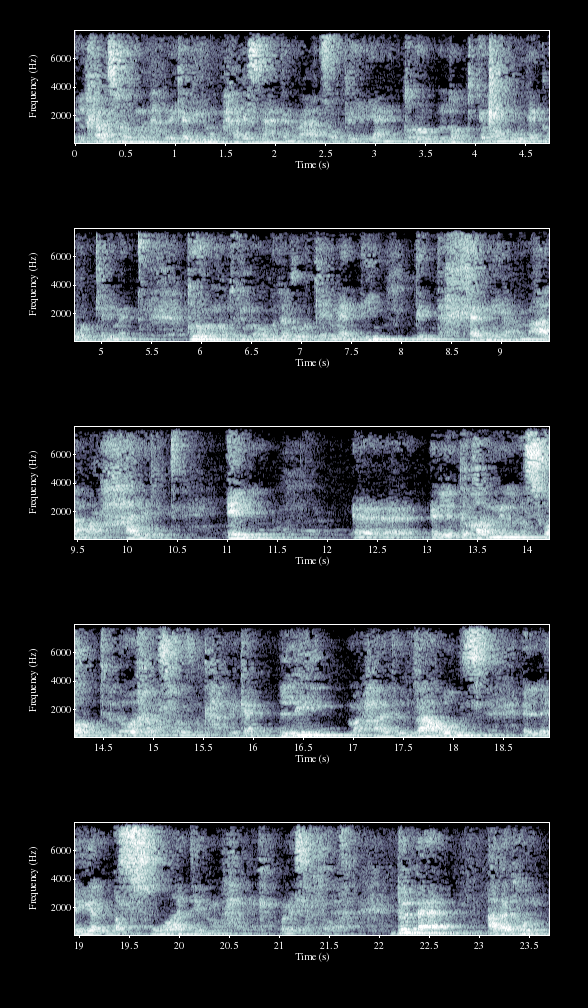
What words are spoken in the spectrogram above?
الخمس حروف المتحركة دي لهم حاجة اسمها تنويعات صوتية. يعني طرق نطق موجوده جوه الكلمات. طرق النطق الموجودة جوه الكلمات دي بتدخلني على مرحلة ال آه، الانتقال من الأصوات اللي هو خمس حروف متحركة لمرحلة الفاولز اللي هي الاصوات المتحركه وليس الحروف. دول بقى عددهم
